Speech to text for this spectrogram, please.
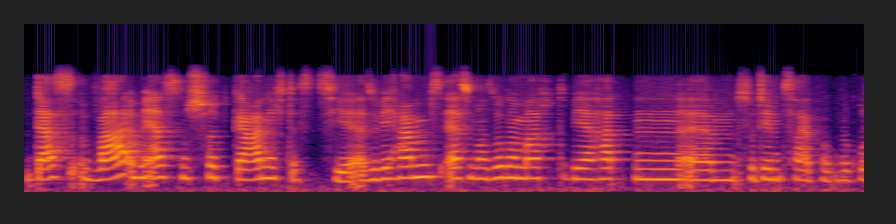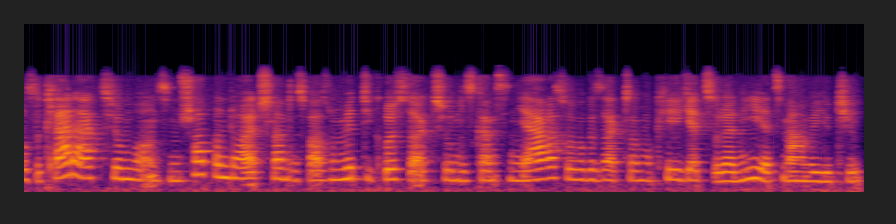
das war im ersten Schritt gar nicht das Ziel. Also wir haben es erstmal so gemacht, wir hatten ähm, zu dem Zeitpunkt eine große Kleideraktion bei uns im Shop in Deutschland. Das war somit die größte Aktion des ganzen Jahres, wo wir gesagt haben, okay, jetzt oder nie, jetzt machen wir YouTube.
